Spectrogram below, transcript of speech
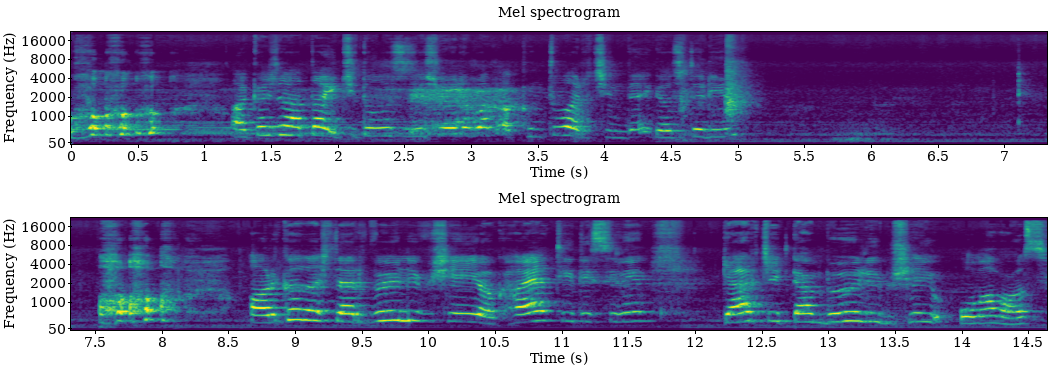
Arkadaşlar hatta içi dolu size şöyle bak akıntı var içinde göstereyim. Arkadaşlar böyle bir şey yok. Hayat hediyesinin gerçekten böyle bir şey olamaz.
